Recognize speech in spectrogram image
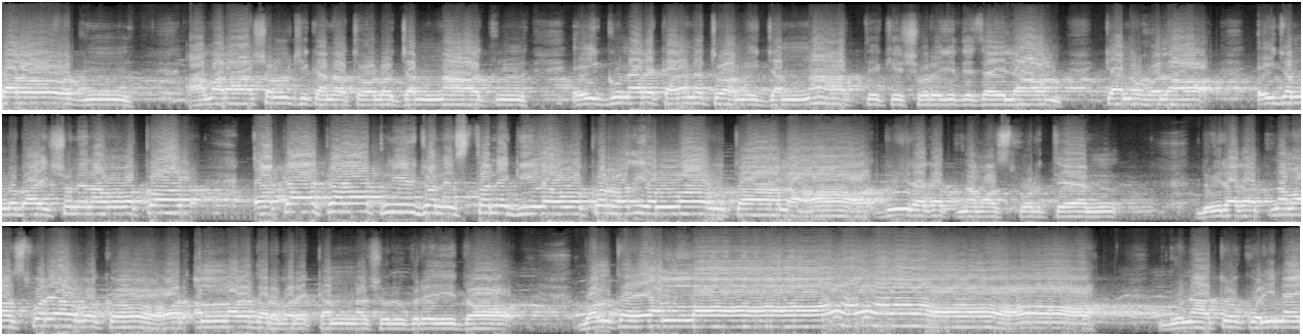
কারণ আমার আসল ঠিকানা তো হলো জান্নাত। এই গুনার কারণে তো আমি জান্নাত থেকে সরে যেতে চাইলাম। কেন হলো? এই জন্য ভাই আবু বকর, একা একা এক নির্জন স্থানে গিয়ে বকর রাদিয়াল্লাহু তাআলা দুই রাকাত নামাজ পড়তেন। দুই রাকাত নামাজ পড়ে আবু বকর আল্লাহর দরবারে কান্না শুরু করে দিত। বলতে, হে আল্লাহ, গুনাহ তো করি নাই,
